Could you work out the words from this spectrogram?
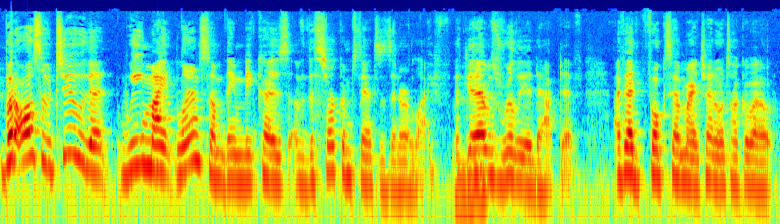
but also, too, that we might learn something because of the circumstances in our life. Like, Mm-hmm. that was really adaptive. I've had folks on my channel talk about,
